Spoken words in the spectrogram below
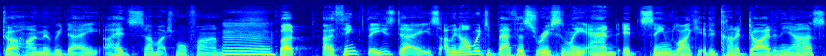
go home every day, I had so much more fun. Mm. But I think these days, I mean, I went to Bathurst recently, and it seemed like it had kind of died in the ass.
